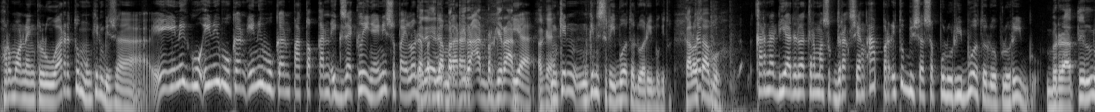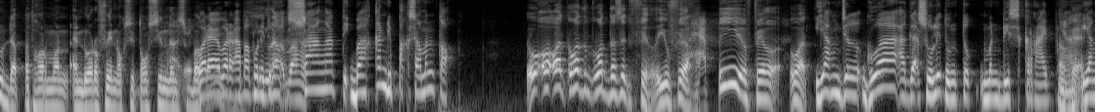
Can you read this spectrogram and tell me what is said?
hormon yang keluar itu mungkin bisa. Ini gua ini bukan ini bukan patokan exactly-nya. Ini supaya lo dapat gambaran. perkiraan, perkiraan. Iya. Oke. Mungkin mungkin seribu atau dua ribu gitu. Kalau Tapi- sabu? Karena dia adalah termasuk drugs yang upper itu bisa sepuluh ribu atau dua puluh ribu. Berarti lu dapat hormon endorfin, oksitosin dan sebagainya. Whatever apa pun itu Gila banget. sangat bahkan dipaksa mentok. What what what does it feel? You feel happy? You feel what? Yang jel, gua agak sulit untuk mendescribe-nya. Oke. Yang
